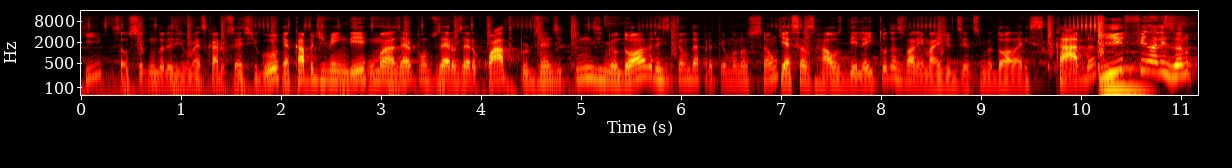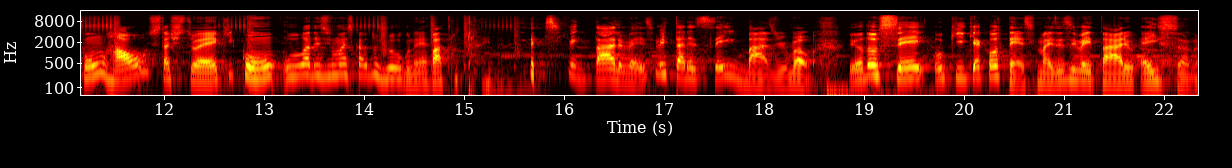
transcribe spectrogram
que são o segundo adesivo mais caro do CSGO. E acaba de vender uma 0.004 por 215 mil dólares, então dá pra ter uma noção que essas House dele aí todas valem mais de 200 mil dólares cada. E finalizando com House Touch Track com o adesivo mais caro do jogo, né? 4 Titan. Esse inventário, velho, esse inventário é sem base, irmão. Eu não sei o que que acontece, mas esse inventário é insano.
